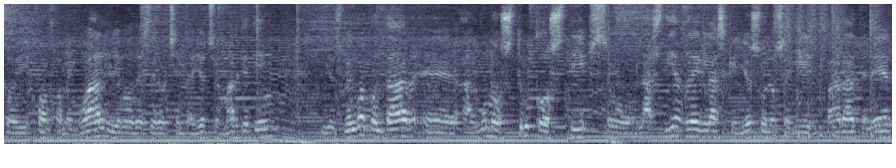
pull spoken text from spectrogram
soy Juanjo Amengual, llevo desde el 88 en marketing y os vengo a contar eh, algunos trucos, tips o las 10 reglas que yo suelo seguir para tener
